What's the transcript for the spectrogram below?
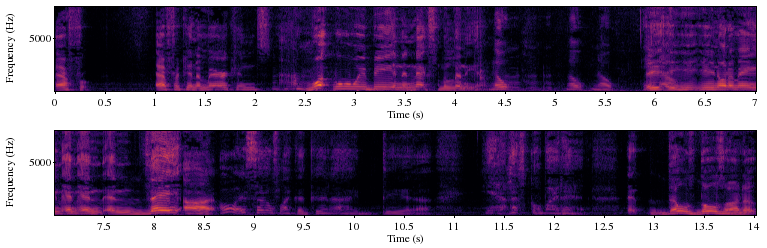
Afro. African Americans. Mm-hmm. What will we be in the next millennium? Nope. Nope. Nope. You, know, you- you know what I mean? And, and and they are. Oh, it sounds like a good idea. Yeah, let's go by that. Those those are the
